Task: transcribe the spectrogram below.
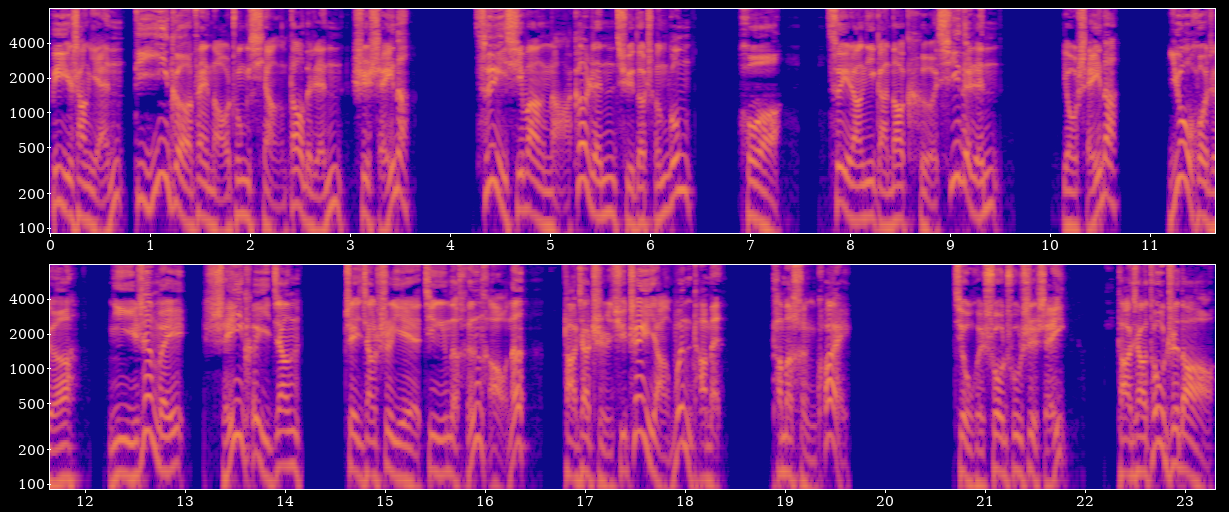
闭上眼，第一个在脑中想到的人是谁呢？最希望哪个人取得成功，或最让你感到可惜的人有谁呢？又或者你认为谁可以将这项事业经营得很好呢？大家只需这样问他们，他们很快就会说出是谁。大家都知道，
